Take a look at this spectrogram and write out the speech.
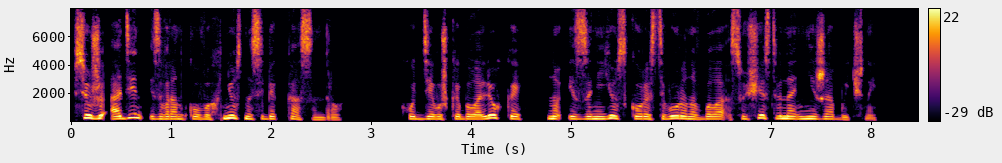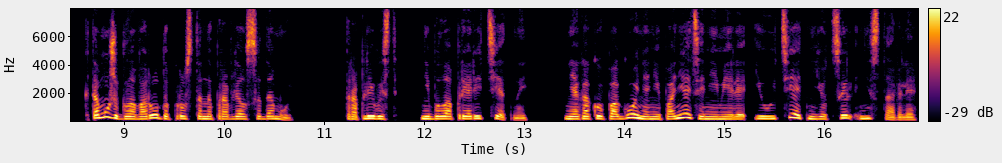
Все же один из Воронковых нес на себе Кассандру. Хоть девушка и была легкой, но из-за нее скорость воронов была существенно ниже обычной. К тому же глава рода просто направлялся домой. Торопливость не была приоритетной. Ни о какой погоне они понятия не имели и уйти от нее цель не ставили.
